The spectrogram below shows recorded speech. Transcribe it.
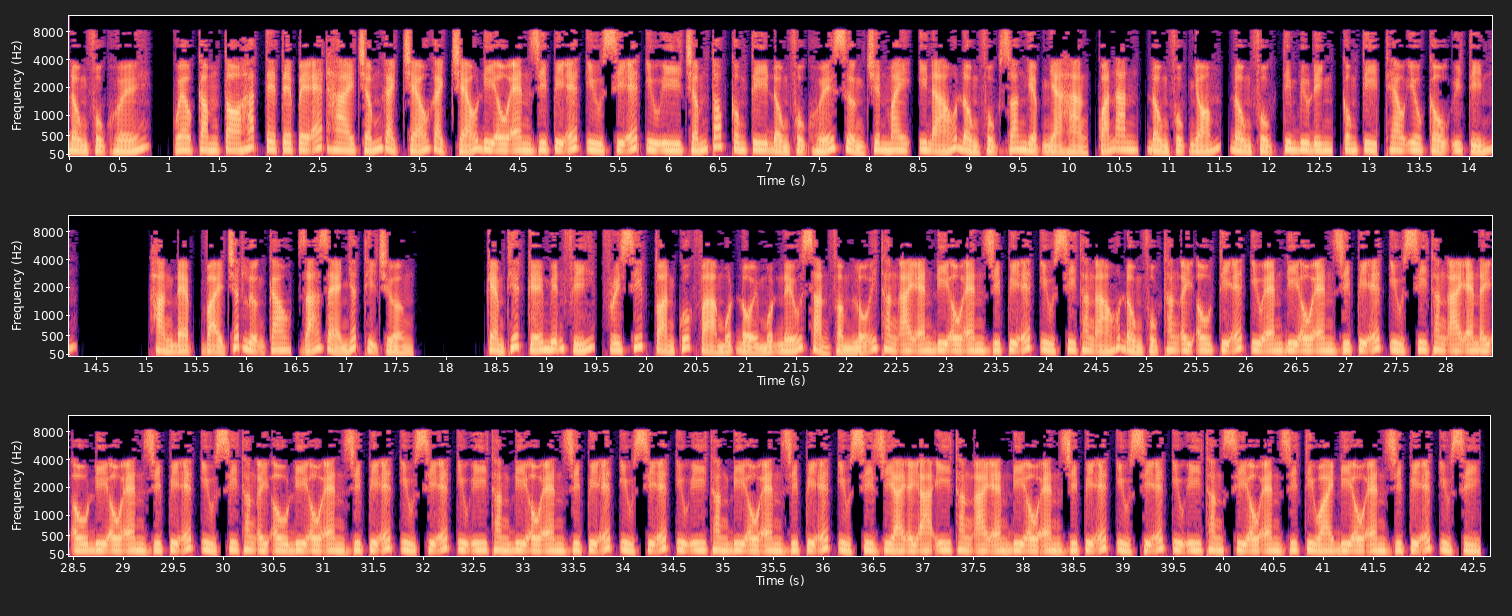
Đồng phục Huế. Welcome to https 2 gạch chéo gạch chéo dongpsucsui top công ty đồng phục Huế xưởng chuyên may, in áo đồng phục doanh nghiệp nhà hàng, quán ăn, đồng phục nhóm, đồng phục team building, công ty, theo yêu cầu uy tín. Hàng đẹp, vải chất lượng cao, giá rẻ nhất thị trường. Kèm thiết kế miễn phí, free ship toàn quốc và một đổi một nếu sản phẩm lỗi thăng INDONGPSUC thăng áo đồng phục thăng AOTSUNDONGPSUC thăng INAODONGPSUC thăng AODONGPSUCSUE thăng DONGPSUCSUE thăng DONGPSUCGIAI thăng INDONGPSUCSUE thăng CONGTYDONGPSUC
